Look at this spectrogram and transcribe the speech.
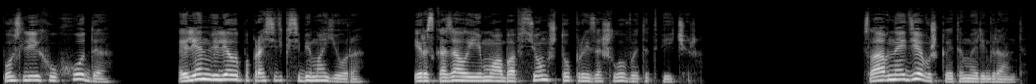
После их ухода Элен велела попросить к себе майора и рассказала ему обо всем, что произошло в этот вечер. «Славная девушка эта Мэри Грант»,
